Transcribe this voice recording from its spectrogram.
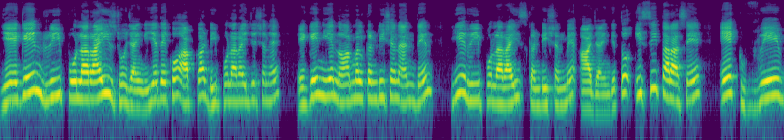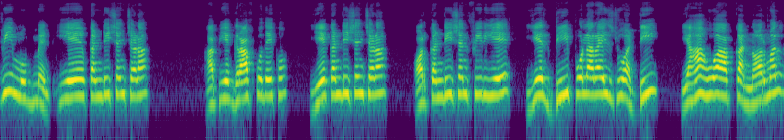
ये अगेन रीपोलराइज्ड हो जाएँगे। ये देखो, आपका डीपोलराइजेशन है। अगेन ये नॉर्मल कंडीशन एंड देन ये रिपोलराइज कंडीशन में आ जाएँगे। तो इसी तरह से एक वेवी मूवमेंट ये कंडीशन चढ़ा। आप ये ग्राफ को देखो। ये कंडीशन चढ़ा और कंडीशन फिर ये ये डीपोलराइज्ड हुआ। डी यहाँ हुआ आपका नॉर्मल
